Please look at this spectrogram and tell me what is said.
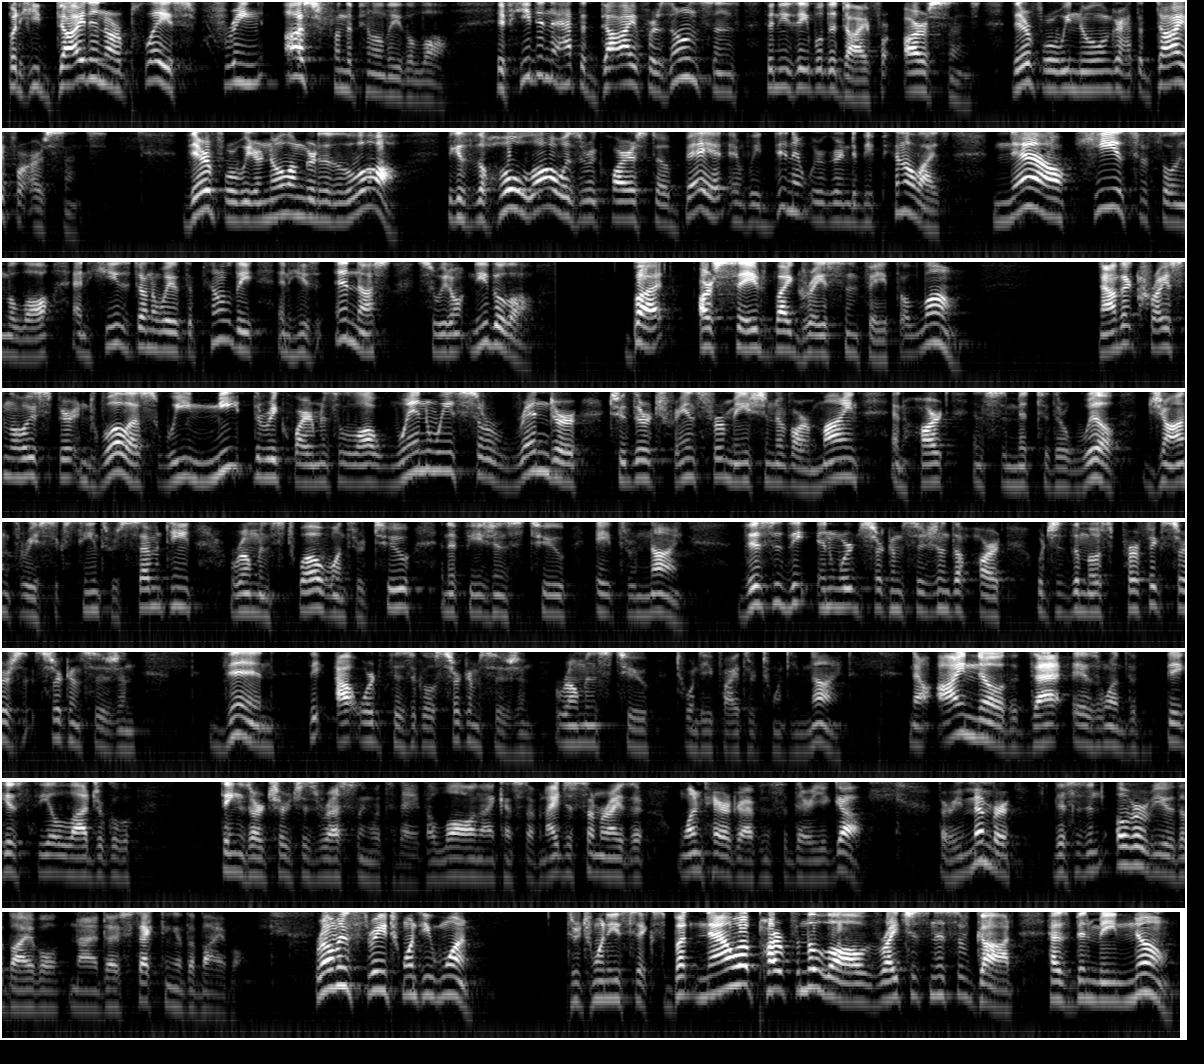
But he died in our place, freeing us from the penalty of the law. If he didn't have to die for his own sins, then he's able to die for our sins. Therefore, we no longer have to die for our sins. Therefore, we are no longer under the law, because the whole law was to require us to obey it, and if we didn't, we were going to be penalized. Now he is fulfilling the law, and he's done away with the penalty, and he's in us, so we don't need the law, but are saved by grace and faith alone. Now that Christ and the Holy Spirit indwell us, we meet the requirements of the law when we surrender to their transformation of our mind and heart and submit to their will. John 3 16 through 17, Romans 12 1 through 2, and Ephesians 2 8 through 9. This is the inward circumcision of the heart, which is the most perfect circumcision. Then the outward physical circumcision. Romans 2 25 through 29. Now, I know that that is one of the biggest theological things our church is wrestling with today the law and that kind of stuff. And I just summarized it one paragraph and said, there you go. But remember, this is an overview of the Bible, not a dissecting of the Bible. Romans 3:21 through 26. But now apart from the law, righteousness of God has been made known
